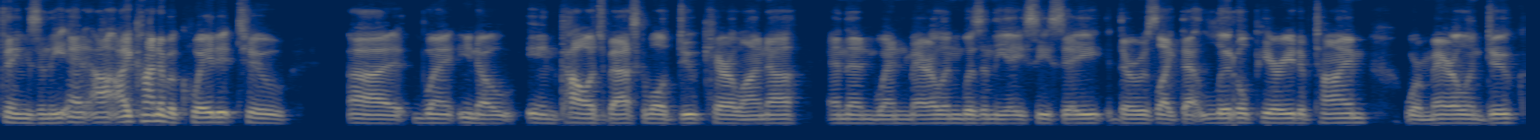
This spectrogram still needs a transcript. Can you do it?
things in the end, I, I kind of equate it to uh, when you know in college basketball, Duke Carolina, and then when Maryland was in the ACC, there was like that little period of time where Maryland Duke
